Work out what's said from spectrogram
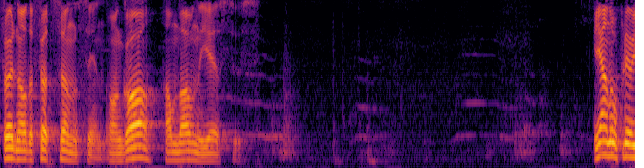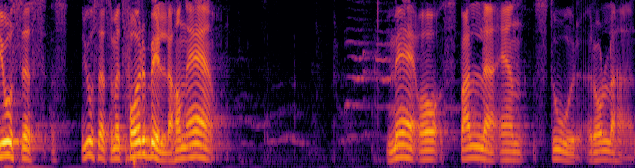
før hun hadde født sønnen sin, og han ga ham navnet Jesus. Igjen opplever Josef, Josef som et forbilde. Han er med å spille en stor rolle her.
